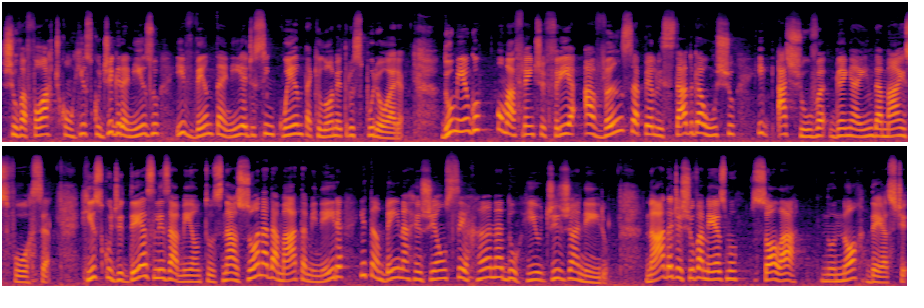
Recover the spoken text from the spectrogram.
chuva forte com risco de granizo e ventania de 50 quilômetros por hora. Domingo, uma frente fria fria avança pelo estado gaúcho e a chuva ganha ainda mais força. Risco de deslizamentos na zona da Mata Mineira e também na região serrana do Rio de Janeiro. Nada de chuva mesmo, só lá no Nordeste.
